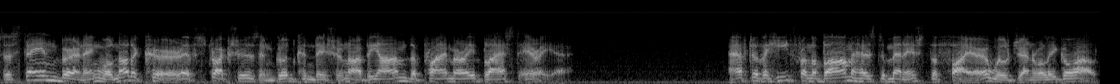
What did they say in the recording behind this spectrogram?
Sustained burning will not occur if structures in good condition are beyond the primary blast area. After the heat from the bomb has diminished, the fire will generally go out.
